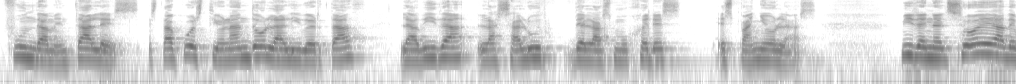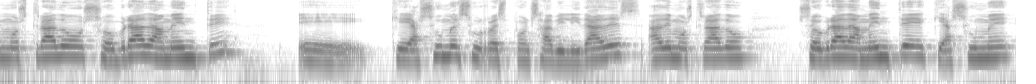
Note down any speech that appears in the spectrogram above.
fundamentales, está cuestionando la libertad, la vida, la salud de las mujeres españolas. Miren, el PSOE ha demostrado sobradamente eh, que asume sus responsabilidades, ha demostrado sobradamente que asume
